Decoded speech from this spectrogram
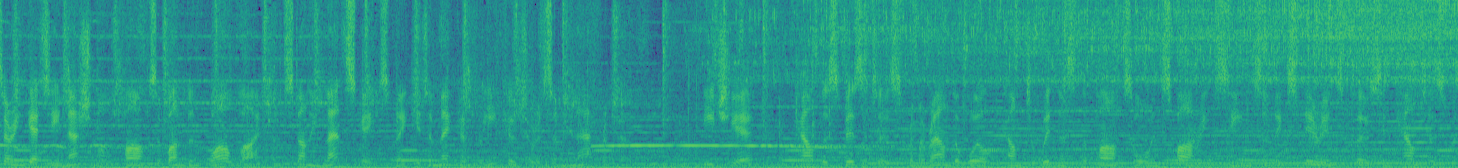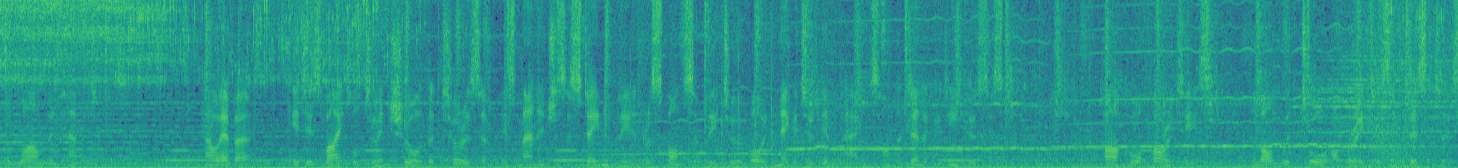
Serengeti National Park's abundant wildlife and stunning landscapes make it a mecca for ecotourism in Africa. Visitors from around the world come to witness the park's awe-inspiring scenes and experience close encounters with the wild inhabitants. However, it is vital to ensure that tourism is managed sustainably and responsibly to avoid negative impacts on the delicate ecosystem. Park authorities, along with tour operators and visitors,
